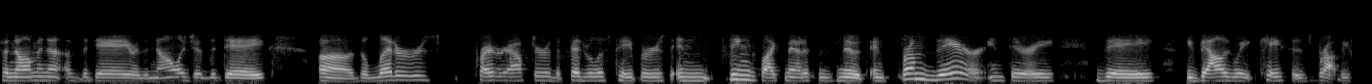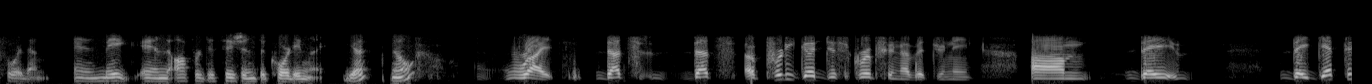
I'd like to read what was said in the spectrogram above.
phenomena of the day or the knowledge of the day, uh, the letters prior after, the Federalist Papers, and things like Madison's notes. And from there, in theory, they evaluate cases brought before them and make and offer decisions accordingly. Yes? No? Right. That's that's a pretty good description of it, Janine. Um, they they get the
